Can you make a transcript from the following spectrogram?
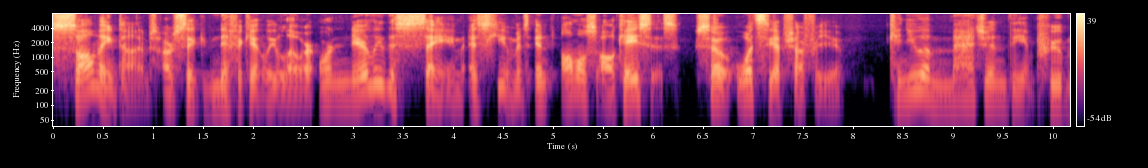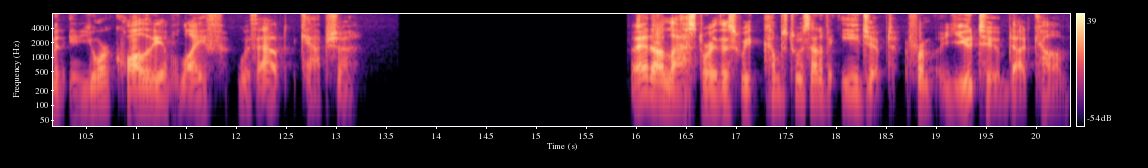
solving times are significantly lower or nearly the same as humans in almost all cases. So, what's the upshot for you? Can you imagine the improvement in your quality of life without CAPTCHA? And our last story this week comes to us out of Egypt from YouTube.com.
